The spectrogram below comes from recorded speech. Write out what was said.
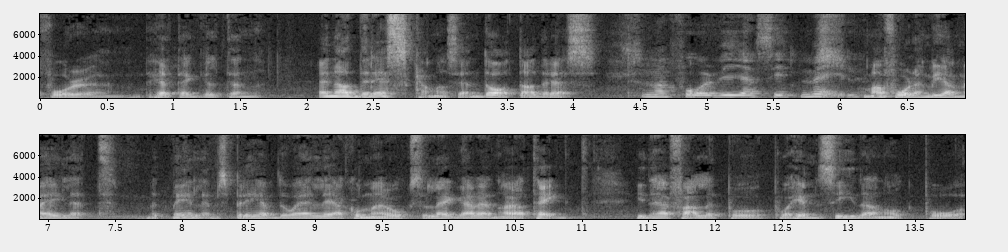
får helt enkelt en, en adress kan man säga, en dataadress. Som man får via sitt mail. Man får den via mejlet, ett medlemsbrev då, eller jag kommer också lägga den, har jag tänkt, i det här fallet på, på hemsidan och på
